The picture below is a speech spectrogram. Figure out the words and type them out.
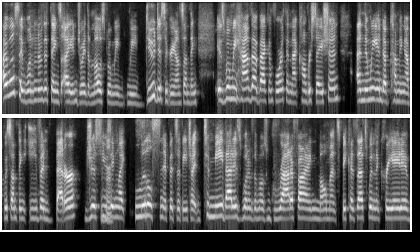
I will say one of the things I enjoy the most when we we do disagree on something is when we have that back and forth and that conversation, and then we end up coming up with something even better, just Mhm. using like little snippets of each. To me, that is one of the most gratifying moments because that's when the creative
